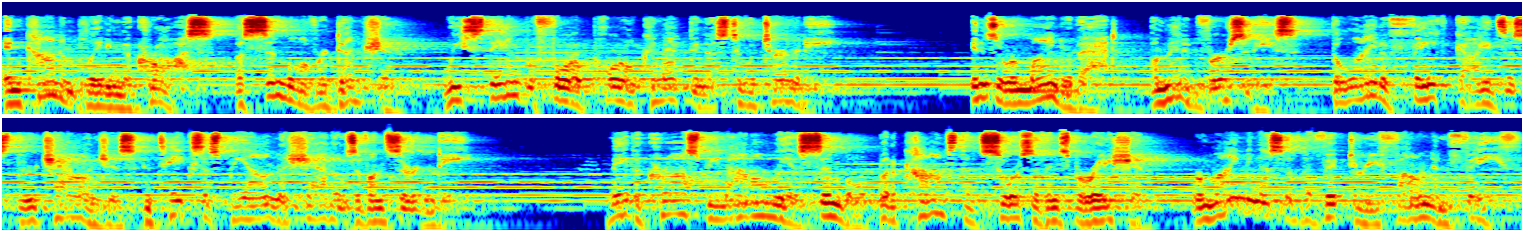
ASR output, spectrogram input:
In contemplating the cross, a symbol of redemption, we stand before a portal connecting us to eternity. It is a reminder that, amid adversities, the light of faith guides us through challenges and takes us beyond the shadows of uncertainty. May the cross be not only a symbol, but a constant source of inspiration, reminding us of the victory found in faith.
